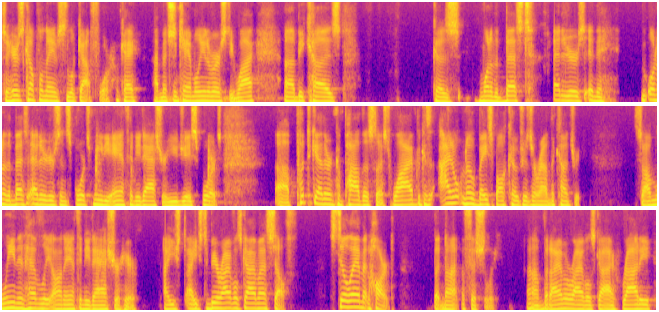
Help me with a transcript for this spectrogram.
So here's a couple names to look out for. Okay, I mentioned Campbell University. Why? Uh, because because one of the best editors in the one of the best editors in sports media, Anthony Dasher, UJ Sports, uh, put together and compiled this list. Why? Because I don't know baseball coaches around the country, so I'm leaning heavily on Anthony Dasher here. I used I used to be a rivals guy myself, still am at heart, but not officially. Um, but I am a rivals guy. Roddy,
